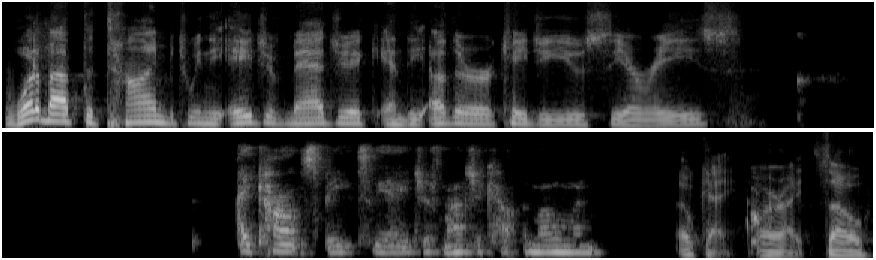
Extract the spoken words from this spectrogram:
What about the time between the Age of Magic and the other KGU series? I can't speak to the Age of Magic at the moment. Okay, all right. So,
